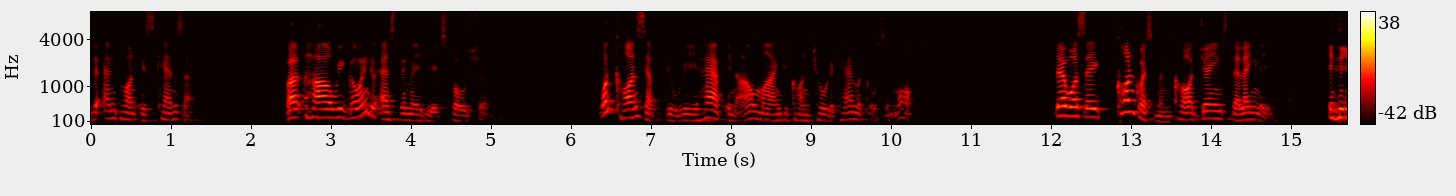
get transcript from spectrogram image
the endpoint is cancer. But how are we going to estimate the exposure? What concept do we have in our mind to control the chemicals involved? There was a congressman called James Delaney in the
